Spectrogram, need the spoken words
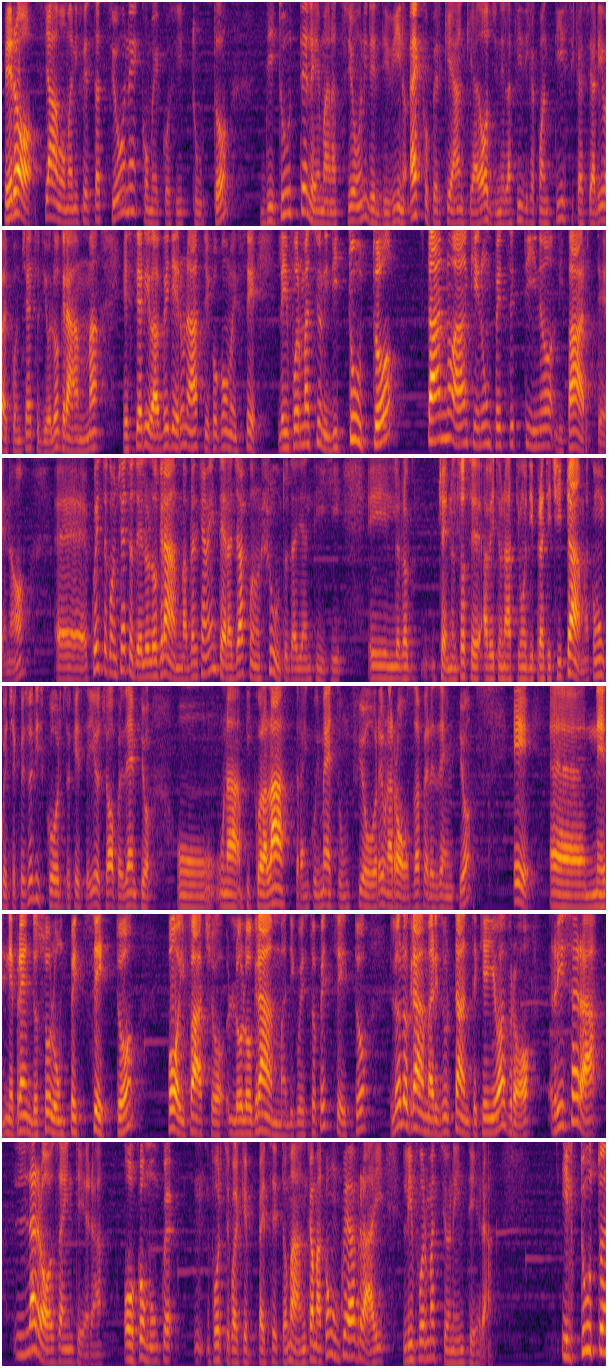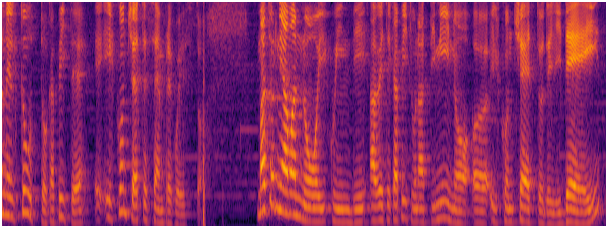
Però siamo manifestazione, come così tutto, di tutte le emanazioni del divino. Ecco perché anche oggi nella fisica quantistica si arriva al concetto di ologramma e si arriva a vedere un attimo come se le informazioni di tutto stanno anche in un pezzettino di parte, no? Eh, questo concetto dell'ologramma praticamente era già conosciuto dagli antichi, Il, cioè non so se avete un attimo di praticità, ma comunque c'è questo discorso che se io ho per esempio un, una piccola lastra in cui metto un fiore, una rosa per esempio, e eh, ne, ne prendo solo un pezzetto, poi faccio l'ologramma di questo pezzetto, l'ologramma risultante che io avrò risarà la rosa intera, o comunque mm, forse qualche pezzetto manca, ma comunque avrai l'informazione intera. Il tutto nel tutto, capite? Il concetto è sempre questo. Ma torniamo a noi, quindi avete capito un attimino eh, il concetto degli dei.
